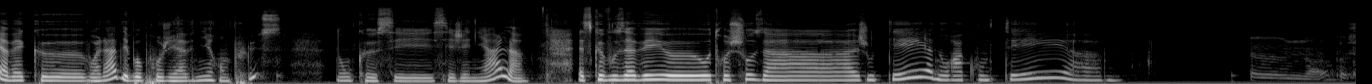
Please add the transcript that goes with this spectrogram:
avec euh, voilà des beaux projets à venir en plus. Donc euh, c'est génial. Est-ce que vous avez autre chose à ajouter, à nous raconter Non, je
